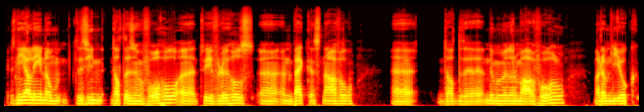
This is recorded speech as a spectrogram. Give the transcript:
Dus niet alleen om te zien, dat is een vogel, eh, twee vleugels, eh, een bek, een snavel. eh, dat noemen we een normaal vogel. Maar om die ook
